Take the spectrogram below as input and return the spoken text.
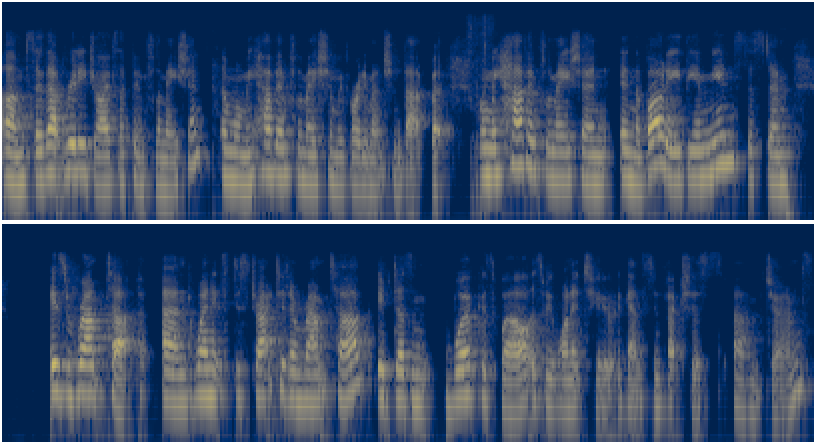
Um, so that really drives up inflammation. And when we have inflammation, we've already mentioned that, but when we have inflammation in the body, the immune system is ramped up. And when it's distracted and ramped up, it doesn't work as well as we want it to against infectious um, germs.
